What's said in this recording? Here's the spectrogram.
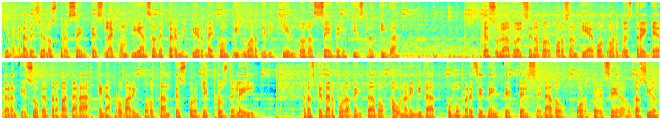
quien agradeció a los presentes la confianza de permitirle continuar dirigiendo la sede legislativa. De su lado, el senador por Santiago, Eduardo Estrella, garantizó que trabajará en aprobar importantes proyectos de ley tras quedar juramentado a unanimidad como presidente del Senado por tercera ocasión.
